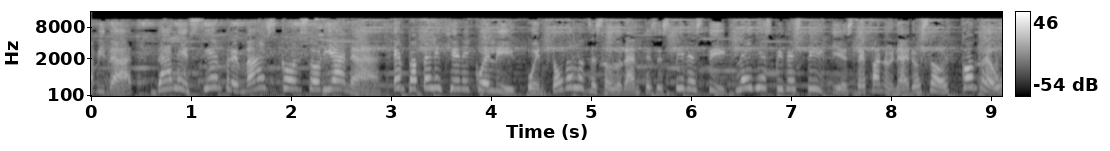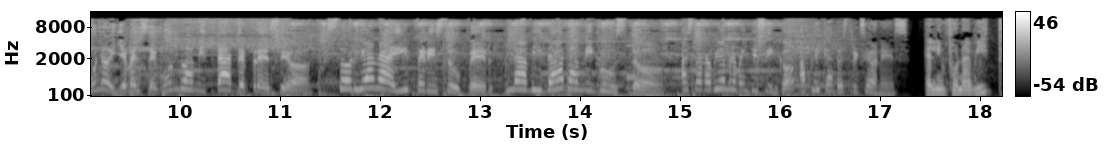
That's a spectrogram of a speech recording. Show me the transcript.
Navidad, dale siempre más con Soriana. En papel higiénico Elite o en todos los desodorantes de Speed Stick, Lady Speed Stick y Estefano en aerosol, compra uno y lleva el segundo a mitad de precio. Soriana Hiper y Super. Navidad a mi gusto. Hasta noviembre 25. Aplican restricciones. El Infonavit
